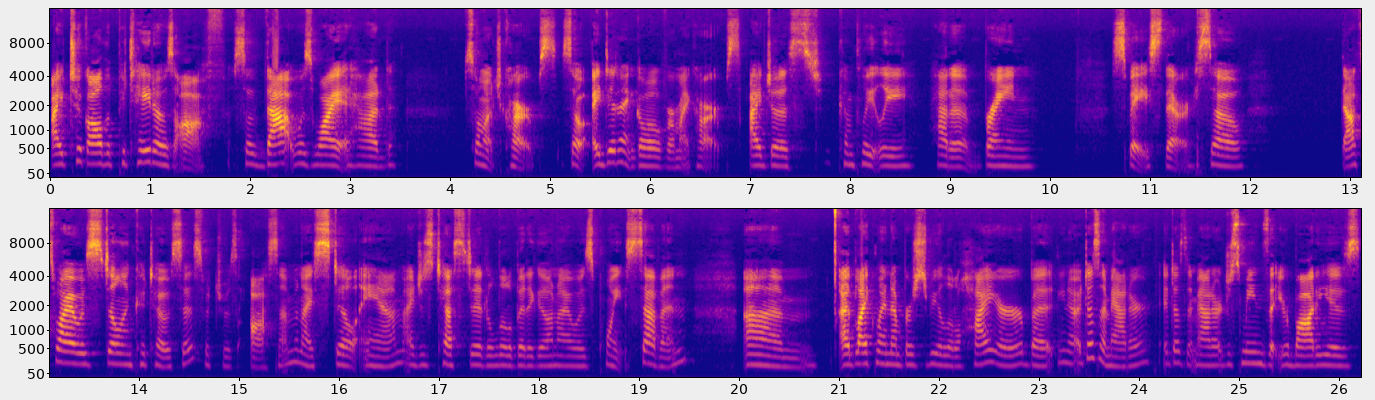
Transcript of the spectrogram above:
I took all the potatoes off. So that was why it had so much carbs. So I didn't go over my carbs. I just completely had a brain space there. So that's why I was still in ketosis, which was awesome, and I still am. I just tested a little bit ago and I was 0.7. Um, I'd like my numbers to be a little higher, but you know, it doesn't matter. It doesn't matter. It just means that your body is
